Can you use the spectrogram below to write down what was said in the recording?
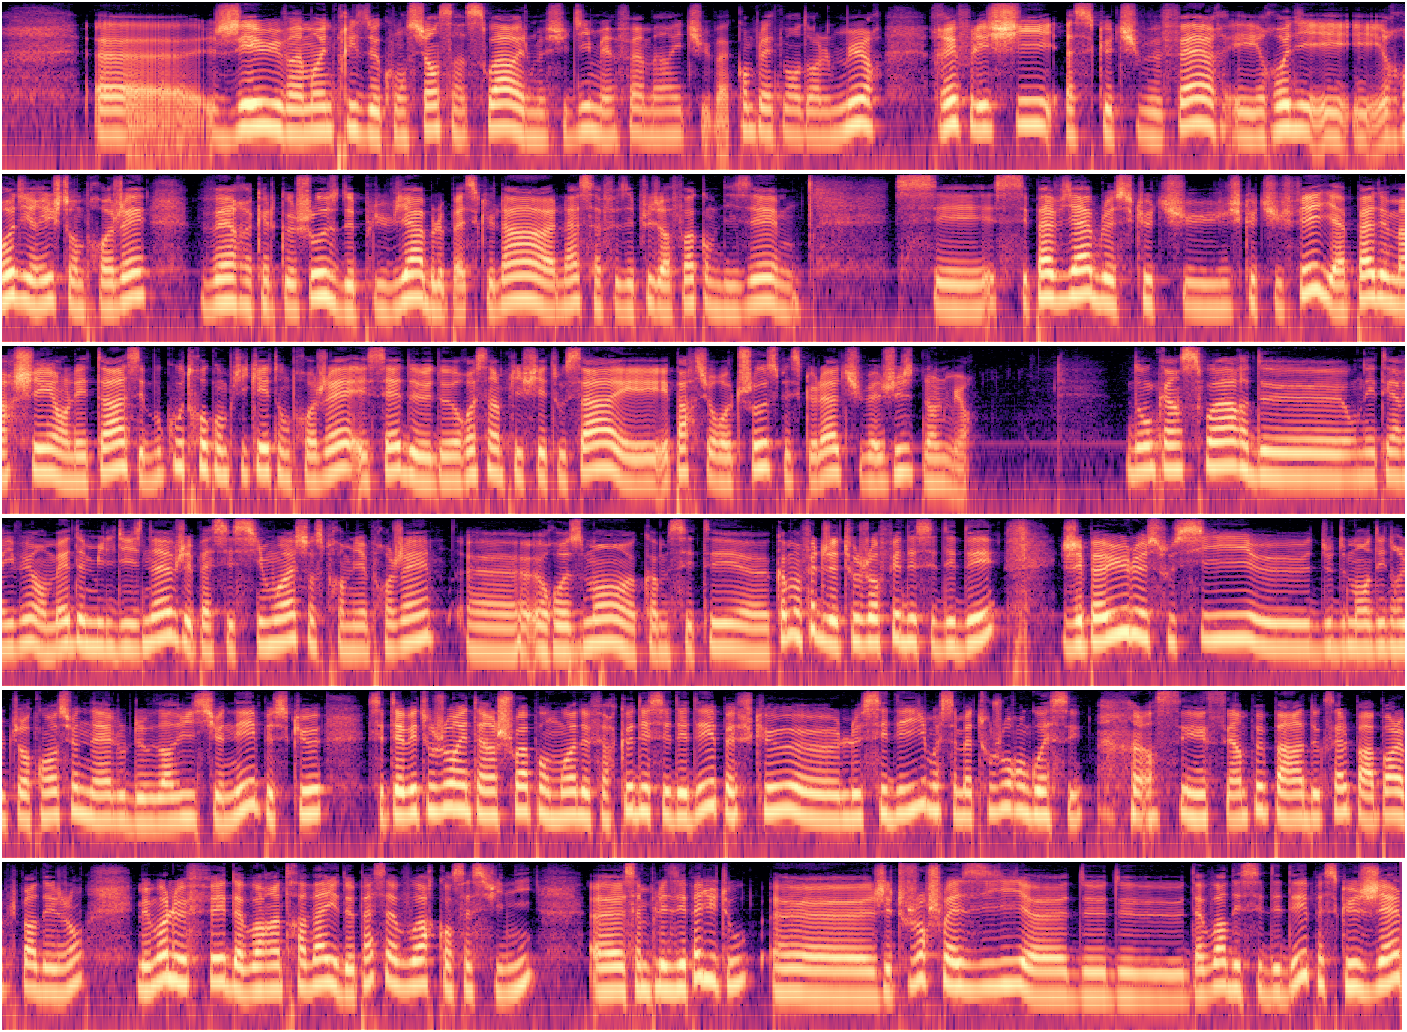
Euh, j'ai eu vraiment une prise de conscience un soir et je me suis dit, mais enfin Marie, tu vas complètement dans le mur, réfléchis à ce que tu veux faire et, redirige ton projet vers quelque chose de plus viable. Parce que là, là ça faisait plusieurs fois qu'on me disait c'est pas viable ce que tu, fais, il n'y a pas de marché en l'état, c'est beaucoup trop compliqué ton projet, essaie de, de resimplifier tout ça et, et pars sur autre chose parce que là tu vas juste dans le mur. Donc un soir de, on était arrivé en mai 2019, j'ai passé six mois sur ce premier projet. Euh, heureusement, comme c'était, euh, comme en fait j'ai toujours fait des CDD, j'ai pas eu le souci euh, de demander une rupture conventionnelle ou de démissionner parce que c'était avait toujours été un choix pour moi de faire que des CDD parce que le CDI, moi ça m'a toujours angoissé. C'est, un peu paradoxal par rapport à la plupart des gens, mais moi le fait d'avoir un travail et de pas savoir quand ça se finit, ça me plaisait pas du tout. j'ai toujours choisi d'avoir des CDD parce que j'aime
